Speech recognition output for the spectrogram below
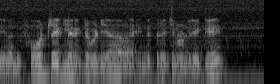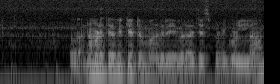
இது வந்து ஃபோர்ட்ரேட்டில் இருக்கிறபடியாக இந்த பிரச்சனை ஒன்று இருக்குது நம்மளோட தேவைக்கேற்ற மாதிரி இவரை அட்ஜஸ்ட் பண்ணிக்கொள்ளலாம்.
